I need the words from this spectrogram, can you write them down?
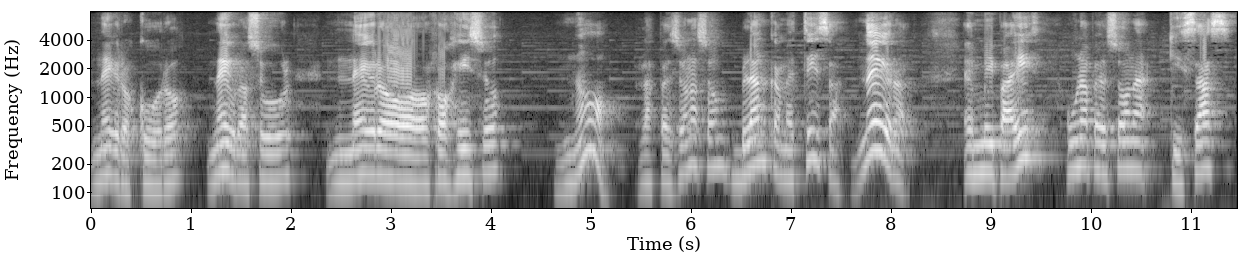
negro oscuro, negro azul, negro rojizo. No, las personas son blancas, mestizas, negras. En mi país, una persona quizás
